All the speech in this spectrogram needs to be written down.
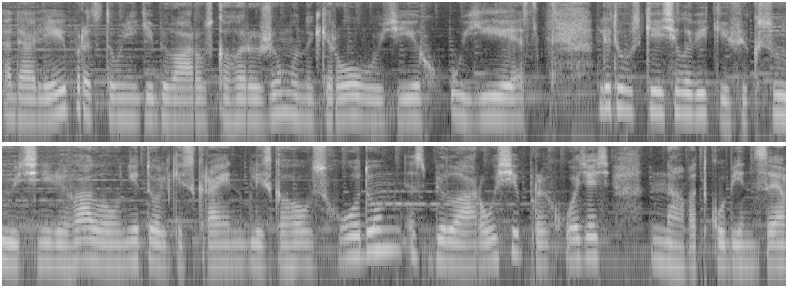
А далей прадстаўнікі беларускага рэжыму накіроўваюць іх у ЕС. Літоўскія сілавікі фіксуюць нелегалаў не толькі з краін блізкага ўсходу, з Беларусі прыходзяць нават кубінцы.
